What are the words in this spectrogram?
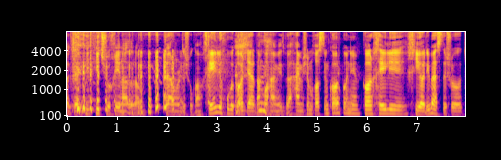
حال هیچ شوخی ندارم. در موردش بکنم خیلی خوبه کار کردم با حمید و همیشه می‌خواستیم کار کنیم. کار خیلی خیاری بسته شد.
